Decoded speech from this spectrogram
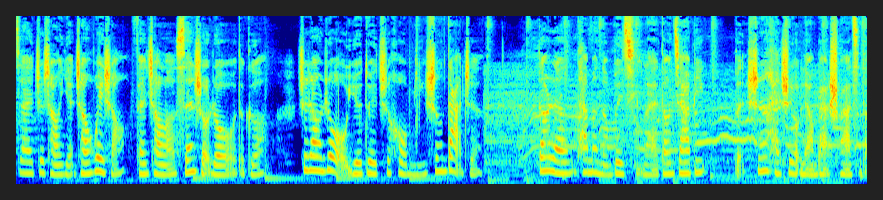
在这场演唱会上翻唱了三首肉偶的歌，这让肉偶乐队之后名声大振。当然，他们能被请来当嘉宾，本身还是有两把刷子的。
